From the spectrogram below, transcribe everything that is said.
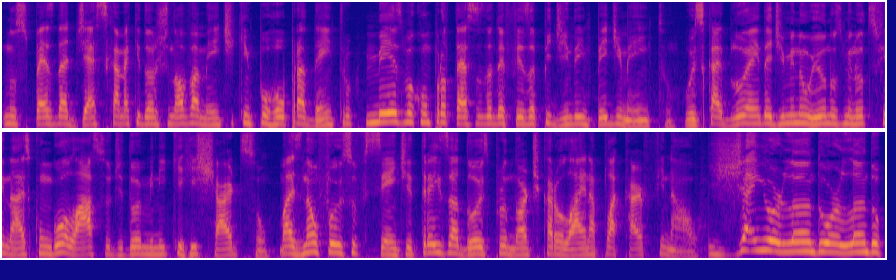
nos pés da Jessica McDonald novamente, que empurrou para dentro, mesmo com protestos da defesa pedindo impedimento. O Sky Blue ainda diminuiu nos minutos finais com um golaço de Dominique Richardson, mas não foi o suficiente, 3 a 2 pro North Carolina placar final. Já em Orlando, Orlando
